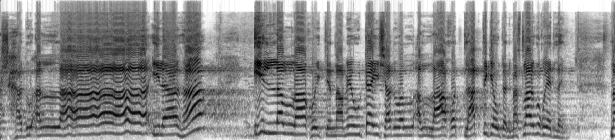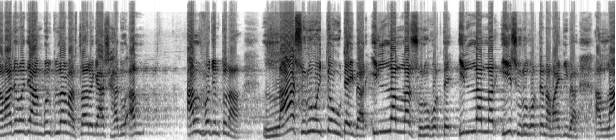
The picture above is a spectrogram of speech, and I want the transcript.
আশহাদু আল্লাহ ইলাহা ইল্লাল্লাহ হইতে নামে উঠাই সাধু আল্লাহ লাত থেকে উঠানি। মাসলার গো হইয়া দিলাই। নামাজের মধ্যে আঙ্গুল তোলার মাসলা লগে আশহাদু আল আল পর্যন্ত না, লা শুরু হইতে উঠাইবার ইল্লাল্লাহর শুরু করতে, ইল্লাল্লাহর ই শুরু করতে নামাই দিবা, আর লা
